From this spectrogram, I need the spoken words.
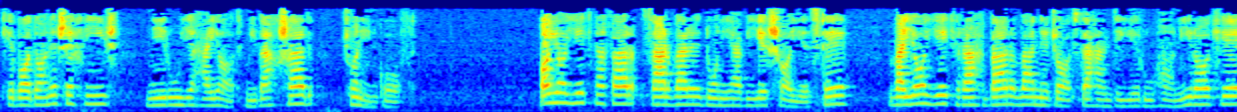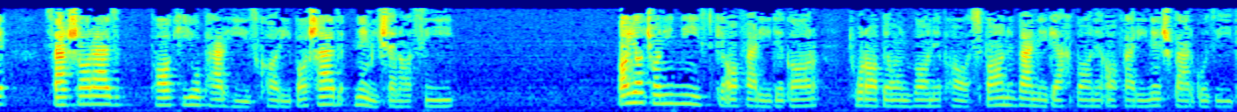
که با دانش خیش نیروی حیات میبخشد چنین گفت آیا یک نفر سرور دنیوی شایسته و یا یک رهبر و نجات دهنده روحانی را که سرشار از پاکی و پرهیزکاری باشد نمی‌شناسی؟ آیا چنین نیست که آفریدگار تو را به عنوان پاسبان و نگهبان آفرینش برگزید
